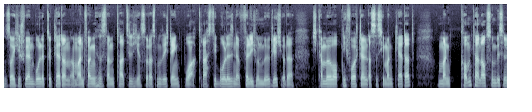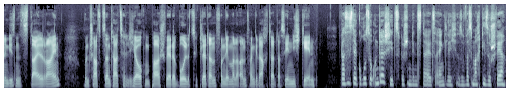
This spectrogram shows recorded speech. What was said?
solche schweren Boulder zu klettern. Am Anfang ist es dann tatsächlich so, dass man sich denkt, boah, krass, die Boulder sind ja völlig unmöglich oder ich kann mir überhaupt nicht vorstellen, dass das jemand klettert. Und man kommt dann auch so ein bisschen in diesen Style rein und schafft es dann tatsächlich auch ein paar schwere Boulder zu klettern, von denen man am Anfang gedacht hat, dass sie nicht gehen. Was ist der große Unterschied zwischen den Styles eigentlich? Also was macht die so schwer?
